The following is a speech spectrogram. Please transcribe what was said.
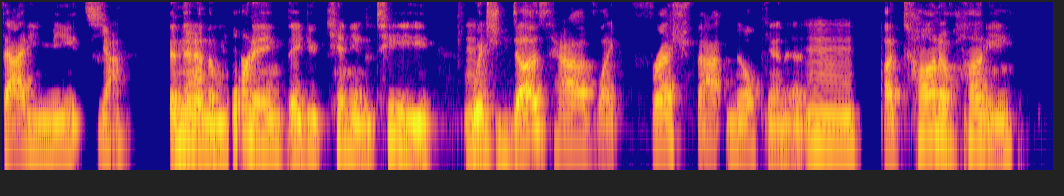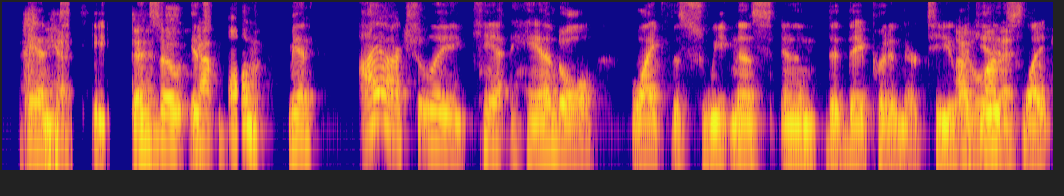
fatty meats yeah and then yeah. in the morning they do kenyan tea mm. which does have like fresh fat milk in it mm. a ton of honey and yes. tea and so it's yep. um man i actually can't handle like the sweetness and that they put in their tea. Like it is it. like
